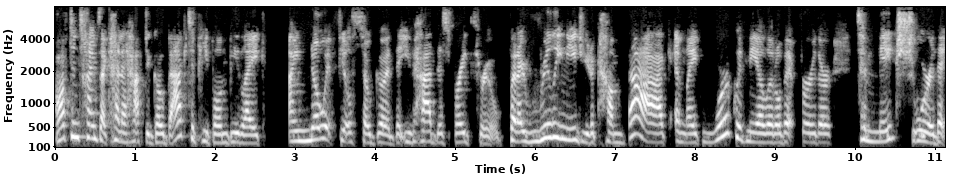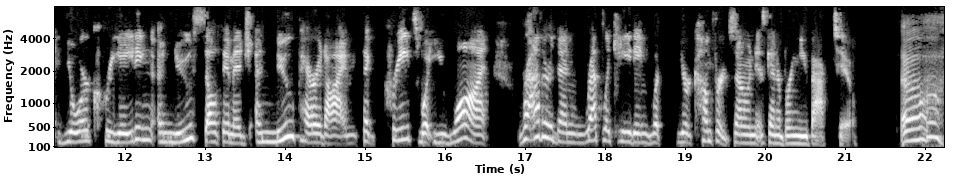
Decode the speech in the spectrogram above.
oftentimes I kind of have to go back to people and be like, I know it feels so good that you had this breakthrough, but I really need you to come back and like work with me a little bit further to make sure that you're creating a new self image, a new paradigm that creates what you want rather than replicating what your comfort zone is going to bring you back to. Oh,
